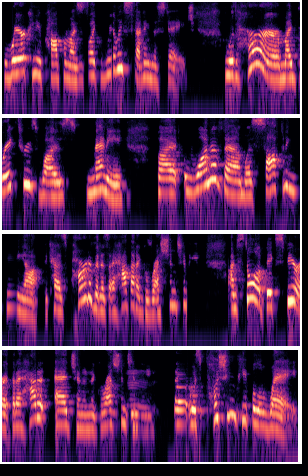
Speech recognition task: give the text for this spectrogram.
where can you compromise it's like really setting the stage with her my breakthroughs was many but one of them was softening me up because part of it is I had that aggression to me. I'm still a big spirit, but I had an edge and an aggression mm-hmm. to me that was pushing people away.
